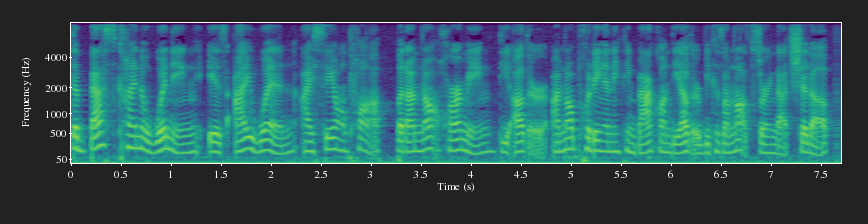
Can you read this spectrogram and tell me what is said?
the best kind of winning is I win, I stay on top, but I'm not harming the other. I'm not putting anything back on the other because I'm not stirring that shit up.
